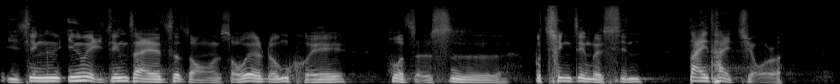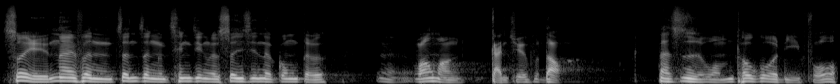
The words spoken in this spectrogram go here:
已经因为已经在这种所谓的轮回或者是不清净的心待太久了，所以那一份真正清净的身心的功德。嗯，往往感觉不到，但是我们透过礼佛，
